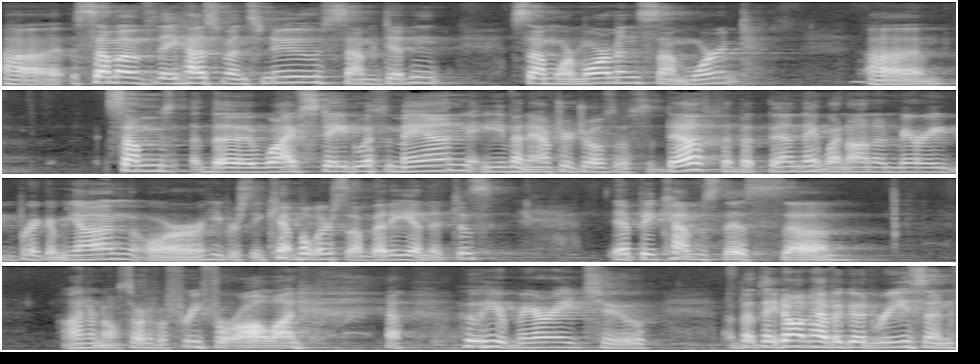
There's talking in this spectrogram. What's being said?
Uh, some of the husbands knew, some didn't. Some were Mormons, some weren't. Uh, some, the wife stayed with the man even after Joseph's death, but then they went on and married Brigham Young or Heber C. Kimball or somebody, and it just, it becomes this, um, I don't know, sort of a free-for-all on who you're married to. But they don't have a good reason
